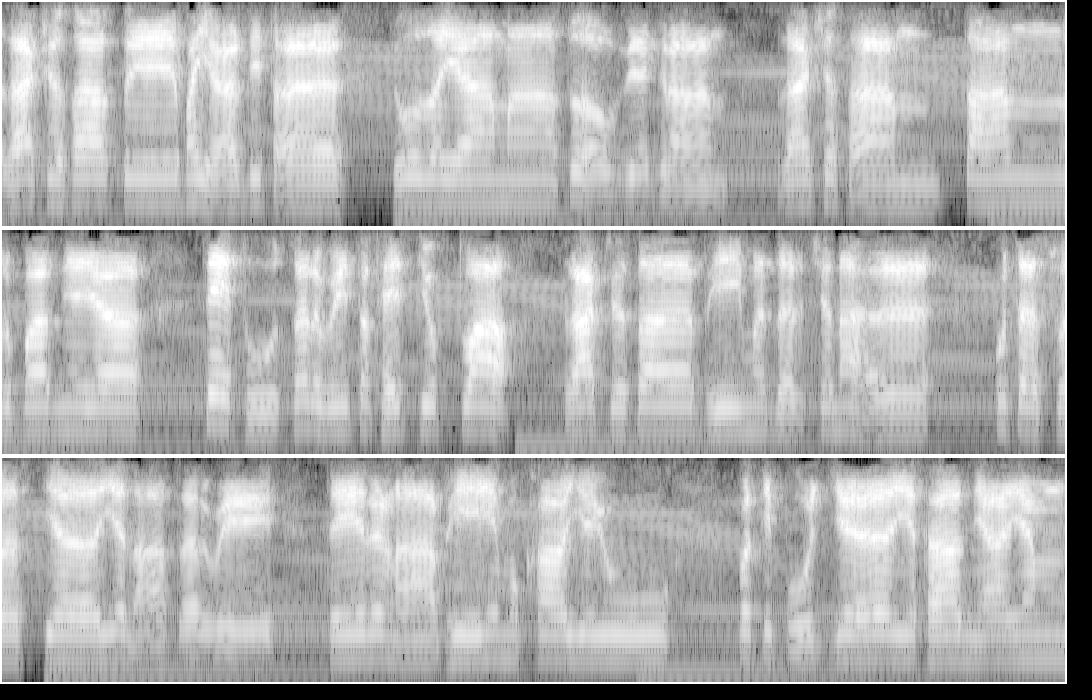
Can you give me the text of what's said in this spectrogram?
राक्षसास्ते भयार्दिता चोदयामासु अव्यग्रान् राक्षसान् तान् नृपाज्ञया। ते तु सर्वे तथेत्युक्त्वा राक्षसा भीमदर्शनः। कुतस्वस्य यना सर्वे तेरणाभिमुखाययु। प्रतिपूज्य यथा न्यायम्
